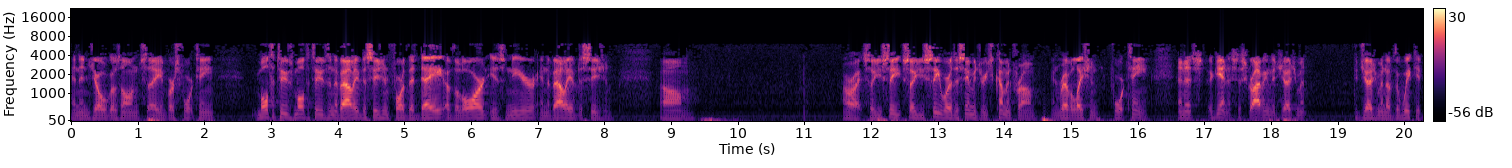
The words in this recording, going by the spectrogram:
And then Joel goes on to say in verse 14, "Multitudes, multitudes in the valley of decision, for the day of the Lord is near in the valley of decision." Um, all right, so you see, so you see where this imagery is coming from in Revelation 14. And it's, again, it's describing the judgment, the judgment of the wicked.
